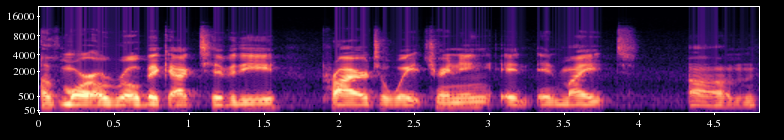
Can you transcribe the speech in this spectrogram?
of more aerobic activity prior to weight training, it, it might um,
